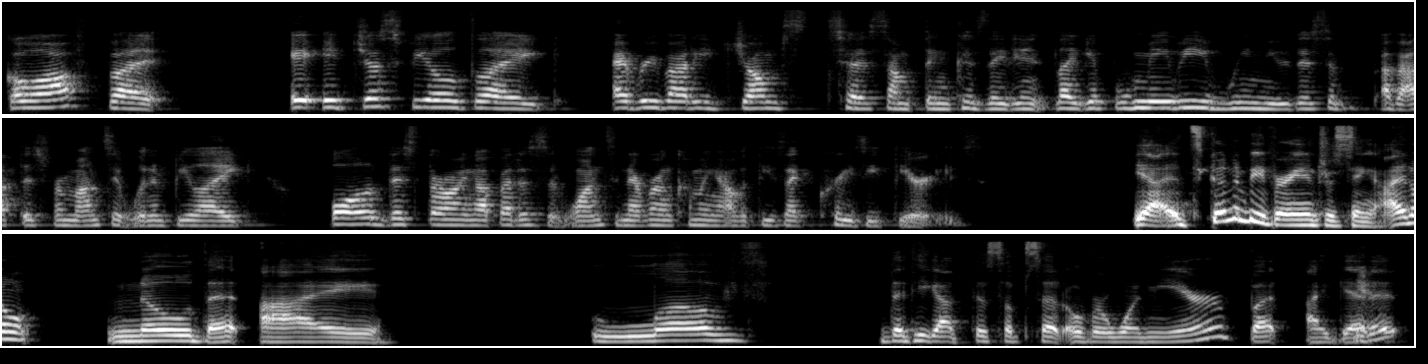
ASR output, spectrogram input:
go off, but it, it just feels like everybody jumps to something because they didn't like if maybe we knew this about this for months, it wouldn't be like, all of this throwing up at us at once and everyone coming out with these like crazy theories. Yeah, it's going to be very interesting. I don't know that I love that he got this upset over one year, but I get yeah. it.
